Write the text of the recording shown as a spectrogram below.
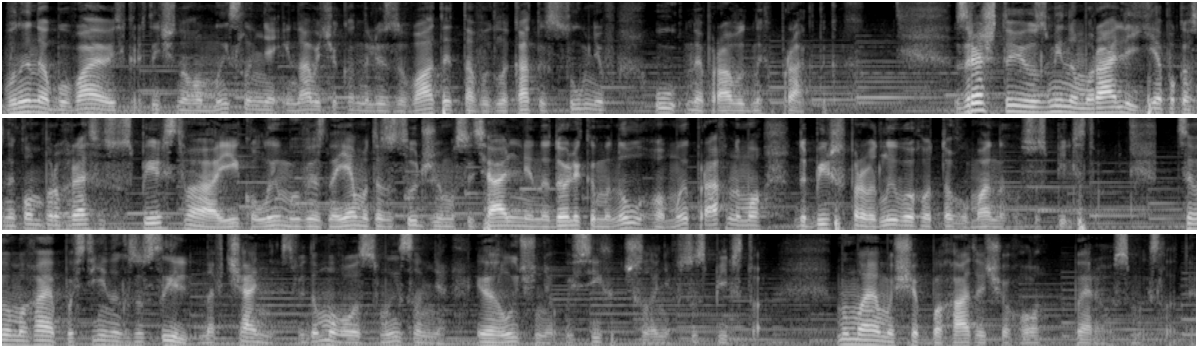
Вони набувають критичного мислення і навичок аналізувати та викликати сумнів у неправедних практиках. Зрештою, зміна моралі є показником прогресу суспільства, і коли ми визнаємо та засуджуємо соціальні недоліки минулого, ми прагнемо до більш справедливого та гуманного суспільства. Це вимагає постійних зусиль, навчання, свідомого осмислення і залучення усіх членів суспільства. Ми маємо ще багато чого переосмислити.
